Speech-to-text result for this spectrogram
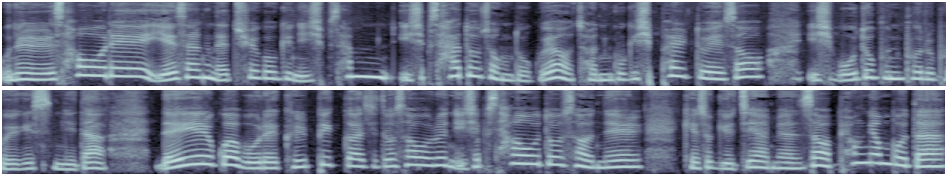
오늘 서울의 예상 낮 최고 기온 23, 24도 정도고요. 전국이 18 도에서 25도 분포를 보이겠습니다. 내일과 모레 글빛까지도 서울은 24, 5도 선을 계속 유지하면서 평년보다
